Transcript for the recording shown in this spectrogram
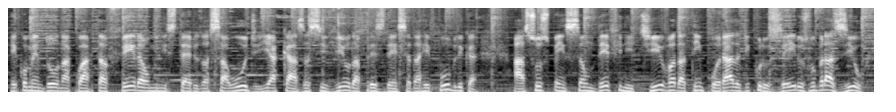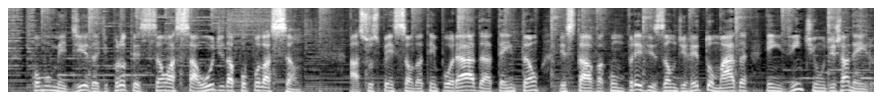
recomendou na quarta-feira ao Ministério da Saúde e à Casa Civil da Presidência da República a suspensão definitiva da temporada de cruzeiros no Brasil, como medida de proteção à saúde da população. A suspensão da temporada até então estava com previsão de retomada em 21 de janeiro.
